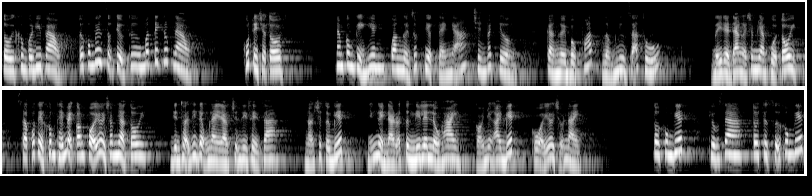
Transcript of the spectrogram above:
Tôi không có đi vào, tôi không biết sự tiểu thư mất tích lúc nào. Cút đi cho tôi. Nam cung kình hiên qua người giúp việc té ngã trên vách tường, cả người bộc phát giống như dã thú. Đây là đang ở trong nhà của tôi, sao có thể không thấy mẹ con cô ấy ở trong nhà tôi? Điện thoại di động này là chuyện gì xảy ra? Nói cho tôi biết những người nào đã từng đi lên lầu hai có những ai biết cô ấy ở chỗ này? Tôi không biết thiếu gia tôi thật sự không biết.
